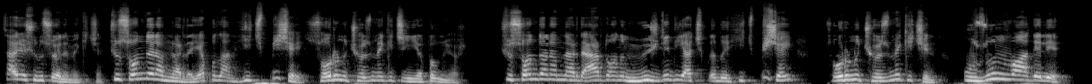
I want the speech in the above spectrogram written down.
Sadece şunu söylemek için. Şu son dönemlerde yapılan hiçbir şey sorunu çözmek için yapılmıyor. Şu son dönemlerde Erdoğan'ın müjde diye açıkladığı hiçbir şey sorunu çözmek için uzun vadeli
